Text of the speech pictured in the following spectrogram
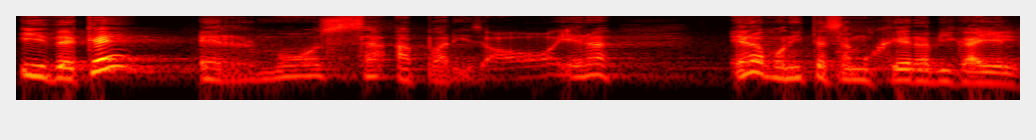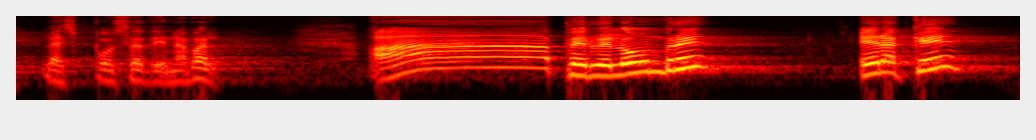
¿Y de qué? Hermosa apariencia. Oh, era era bonita esa mujer, Abigail, la esposa de Nabal. Ah, pero el hombre era qué?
